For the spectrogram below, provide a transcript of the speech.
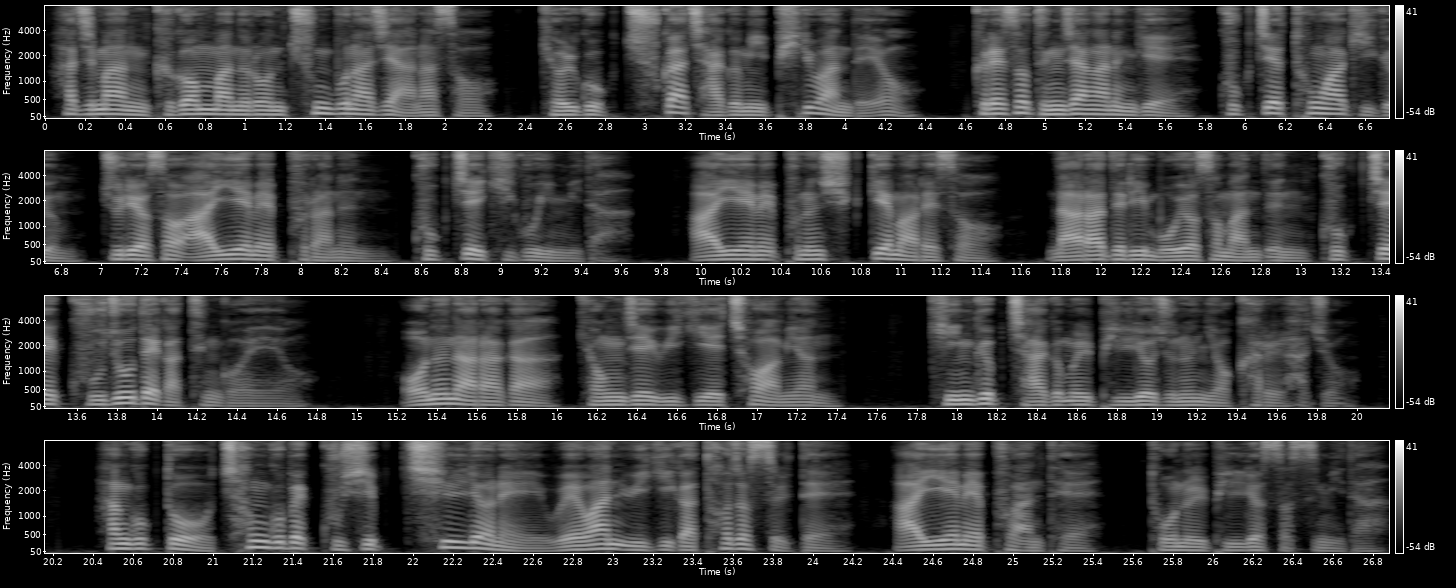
하지만 그것만으론 충분하지 않아서 결국 추가 자금이 필요한데요. 그래서 등장하는 게 국제통화기금, 줄여서 IMF라는 국제기구입니다. IMF는 쉽게 말해서 나라들이 모여서 만든 국제구조대 같은 거예요. 어느 나라가 경제 위기에 처하면 긴급 자금을 빌려주는 역할을 하죠. 한국도 1997년에 외환 위기가 터졌을 때 IMF한테 돈을 빌렸었습니다.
